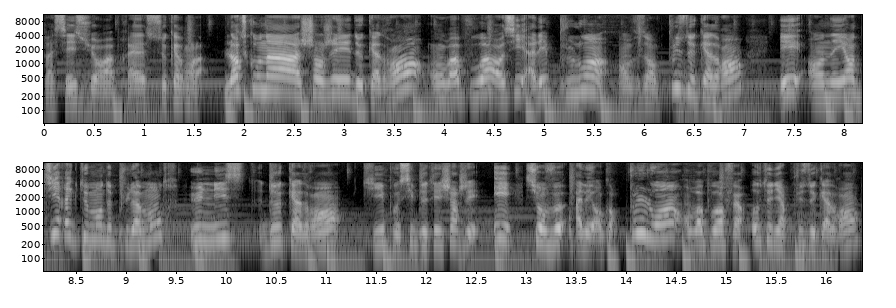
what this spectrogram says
passer sur après ce cadran-là. Lorsqu'on a changé de cadran, on va pouvoir aussi aller plus loin en faisant plus de cadrans et en ayant directement depuis la montre une liste de cadrans qui est possible de télécharger. Et si on veut aller encore plus loin, on va pouvoir faire obtenir plus de cadrans.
